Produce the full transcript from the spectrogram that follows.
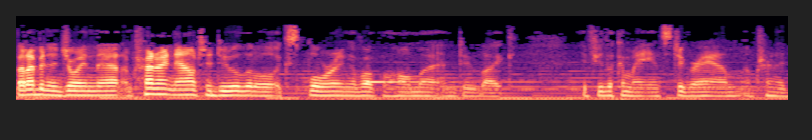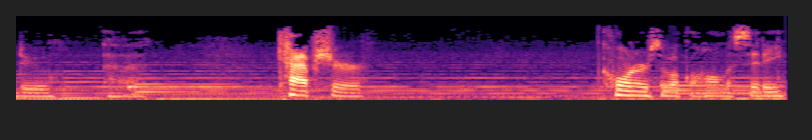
but I've been enjoying that. I'm trying right now to do a little exploring of Oklahoma and do like, if you look at my Instagram, I'm trying to do uh, capture corners of Oklahoma City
